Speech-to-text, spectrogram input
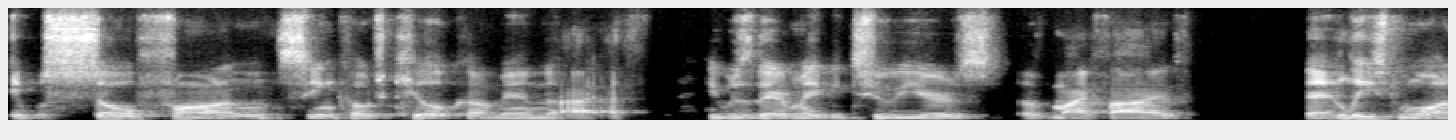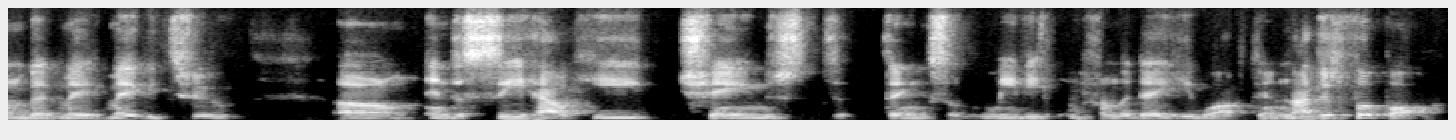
it was so fun seeing Coach Kill come in. I, I, he was there maybe two years of my five, at least one, but may, maybe two. Um, and to see how he changed things immediately from the day he walked in, not just football.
